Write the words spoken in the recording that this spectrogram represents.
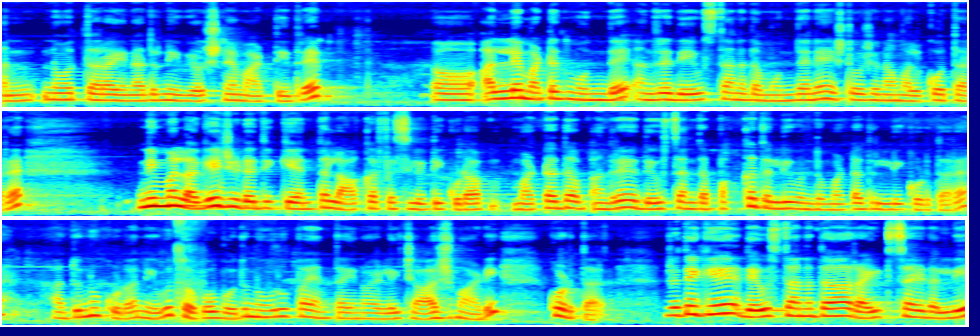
ಅನ್ನೋ ಥರ ಏನಾದರೂ ನೀವು ಯೋಚನೆ ಮಾಡ್ತಿದ್ರೆ ಅಲ್ಲೇ ಮಠದ ಮುಂದೆ, ಅಂದರೆ ದೇವಸ್ಥಾನದ ಮುಂದೆನೇ ಎಷ್ಟೋ ಜನ ಮಲ್ಕೋತಾರೆ. ನಿಮ್ಮ ಲಗೇಜ್ ಇಡೋದಕ್ಕೆ ಅಂತ ಲಾಕರ್ ಫೆಸಿಲಿಟಿ ಕೂಡ ಮಠದ, ಅಂದರೆ ದೇವಸ್ಥಾನದ ಪಕ್ಕದಲ್ಲಿ ಒಂದು ಮಠದಲ್ಲಿ ಕೊಡ್ತಾರೆ. ಅದನ್ನು ಕೂಡ ನೀವು ತೊಗೋಬೋದು. ನೂರು ರೂಪಾಯಿ ಅಂತ ಏನೋ ಹೇಳಿ ಚಾರ್ಜ್ ಮಾಡಿ ಕೊಡ್ತಾರೆ. ಜೊತೆಗೆ ದೇವಸ್ಥಾನದ ರೈಟ್ ಸೈಡಲ್ಲಿ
